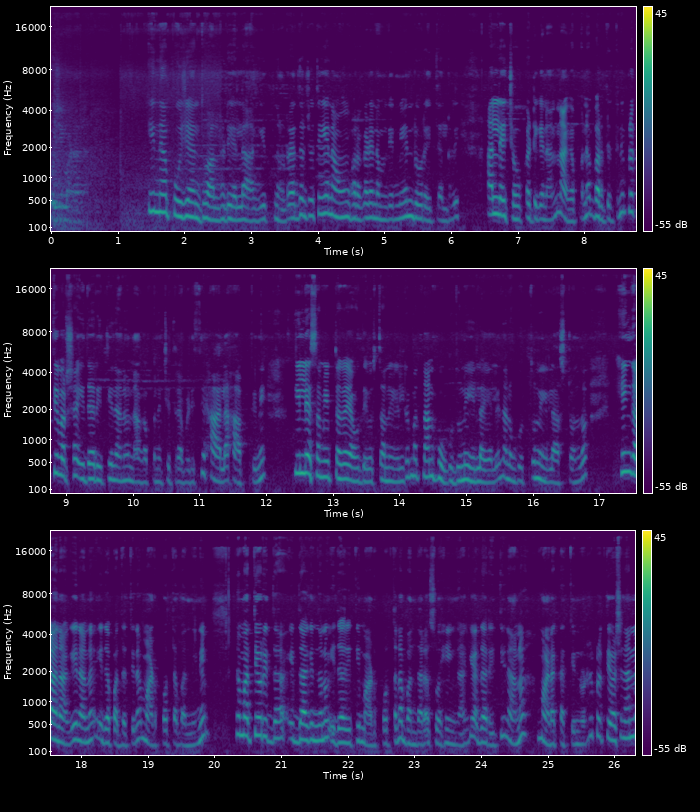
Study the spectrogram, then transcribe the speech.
ಪೂಜೆ ಮಾಡೋದು ಇನ್ನು ಪೂಜೆ ಅಂತೂ ಆಲ್ರೆಡಿ ಎಲ್ಲ ಆಗಿತ್ತು ನೋಡ್ರಿ. ಅದ್ರ ಜೊತೆಗೆ ನಾವು ಹೊರಗಡೆ ನಮ್ಮದೇನು ಮೇನ್ ಡೋರ್ ಐತಲ್ರಿ? ಅಲ್ಲೇ ಚೌಕಟ್ಟಿಗೆ ನಾನು ನಾಗಪ್ಪನ ಬರ್ದಿರ್ತೀನಿ. ಪ್ರತಿ ವರ್ಷ ಇದೇ ರೀತಿ ನಾನು ನಾಗಪ್ಪನ ಚಿತ್ರ ಬಿಡಿಸಿ ಹಾಲ ಹಾಕ್ತೀನಿ. ಇಲ್ಲೇ ಸಮೀಪದಾಗ ಯಾವ ದೇವಸ್ಥಾನ ಇಲ್ಲರಿ ಮತ್ತು ನಾನು ಹೋಗೋದೂ ಇಲ್ಲ. ಎಲ್ಲಿ? ನನಗೆ ಗೊತ್ತೂ ಇಲ್ಲ ಅಷ್ಟೊಂದು. ಹಿಂಗಾನಾಗಿ ನಾನು ಇದೇ ಪದ್ಧತಿನ ಮಾಡ್ಕೋತಾ ಬಂದೀನಿ. ನಮ್ಮ ಅತ್ತೆಯವ್ರು ಇದ್ದ, ಇದ್ದಾಗಿಂದನೂ ಇದೇ ರೀತಿ ಮಾಡ್ಕೋತಾನೆ ಬಂದಾರ. ಸೊ ಹೀಗಾಗಿ ಅದೇ ರೀತಿ ನಾನು ಮಾಡಕತ್ತೀನಿ ನೋಡ್ರಿ. ಪ್ರತಿ ವರ್ಷ ನನ್ನ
